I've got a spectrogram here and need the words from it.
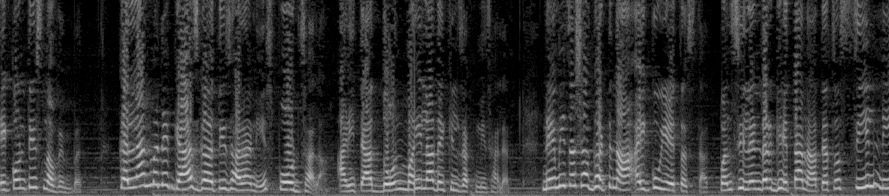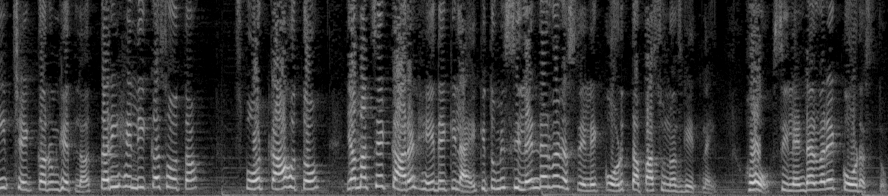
एकोणतीस नोव्हेंबर. कल्याणमध्ये गॅस गळती झाल्याने स्फोट झाला आणि त्यात दोन महिला देखील जखमी झाल्या. नेहमीच अशा घटना ऐकू येत असतात पण सिलेंडर घेताना त्याचं सील नीट चेक करून घेतलं तरी हे लीक कसं होतं? स्फोट का होतो? यामागचे एक कारण हे देखील आहे की तुम्ही सिलेंडरवर असलेले कोड तपासूनच घेत नाही. हो सिलेंडरवर एक कोड असतो.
